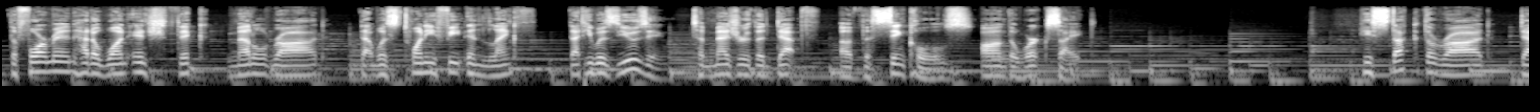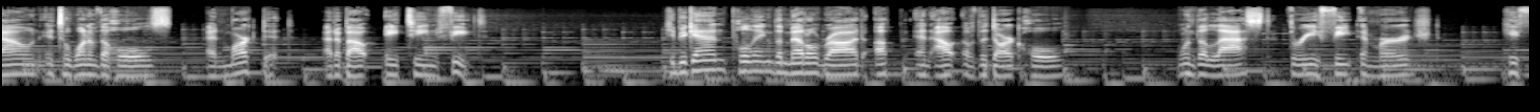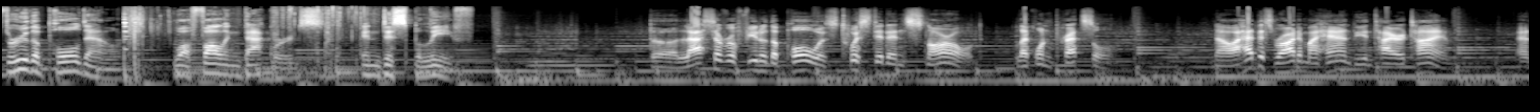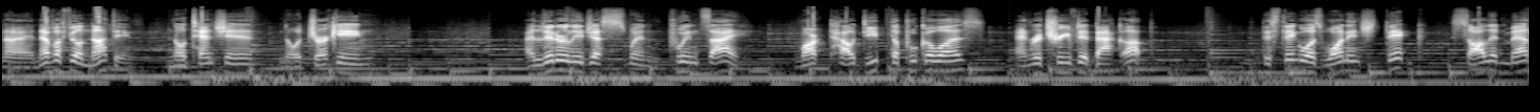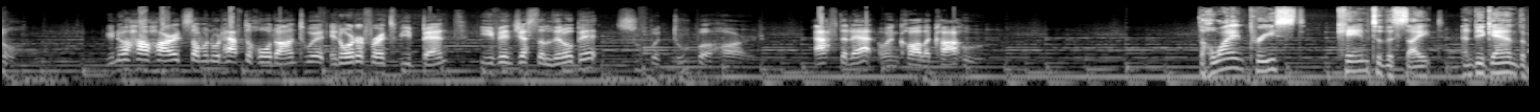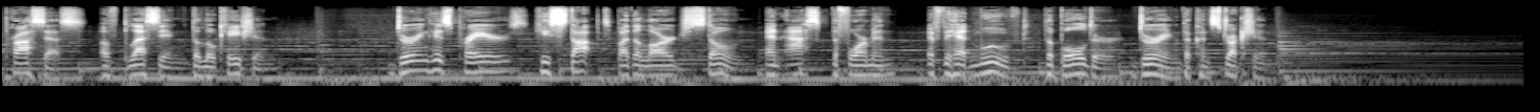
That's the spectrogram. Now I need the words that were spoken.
The foreman had a one inch thick metal rod that was 20 feet in length that he was using to measure the depth of the sinkholes on the worksite. He stuck the rod down into one of the holes and marked it at about 18 feet. He began pulling the metal rod up and out of the dark hole. When the last three feet emerged, he threw the pole down while falling backwards in disbelief. The last several feet of the pole was twisted and snarled, like one pretzel. Now, I had this rod in my hand the entire time, and I never feel nothing. No tension, no jerking. I literally just went pu inside, marked how deep the puka was, and retrieved it back up. This thing was one inch thick, solid metal. You know how hard someone would have to hold on to it in order for it to be bent, even just a little bit? Super duper hard. After that, I went call a kahu. The Hawaiian priest came to the site and began the process of blessing the location. During his prayers, he stopped by the large stone and asked the foreman if they had moved the boulder during the construction.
